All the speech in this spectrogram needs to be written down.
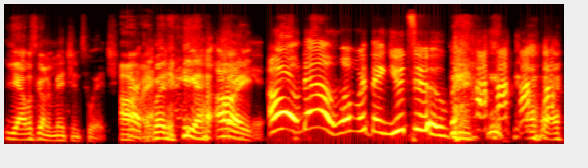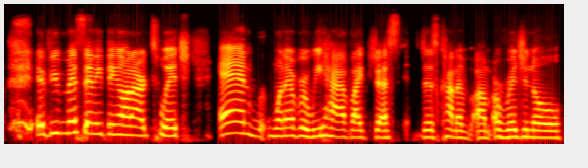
yeah, I was going to mention Twitch. All right. But yeah, all right. Oh no, one more thing, YouTube. if you miss anything on our Twitch, and whenever we have like just just kind of um, original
